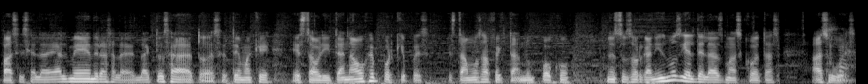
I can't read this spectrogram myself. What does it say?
pásese a la de almendras, a la de lactosada, todo ese tema que está ahorita en auge porque pues estamos afectando un poco nuestros organismos y el de las mascotas a su vez.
